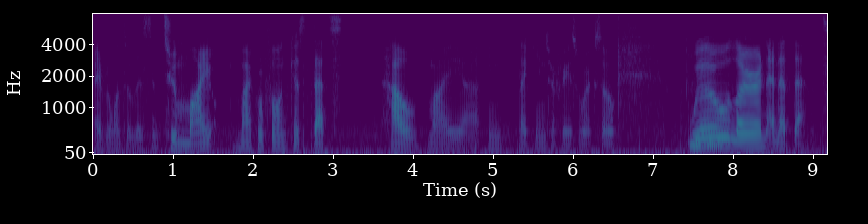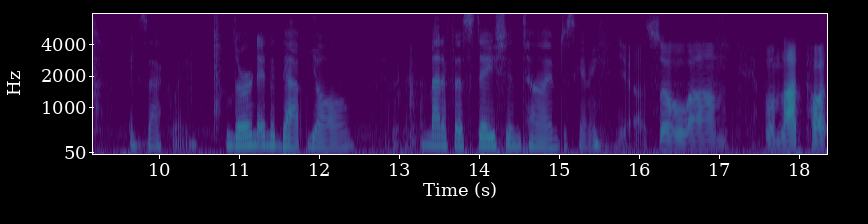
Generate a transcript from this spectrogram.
everyone to listen to my microphone because that's how my uh, in like interface works. So Mm-hmm. we'll learn and adapt. exactly. Learn and adapt, y'all. Manifestation time. Just kidding. Yeah. So um, from last pod,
